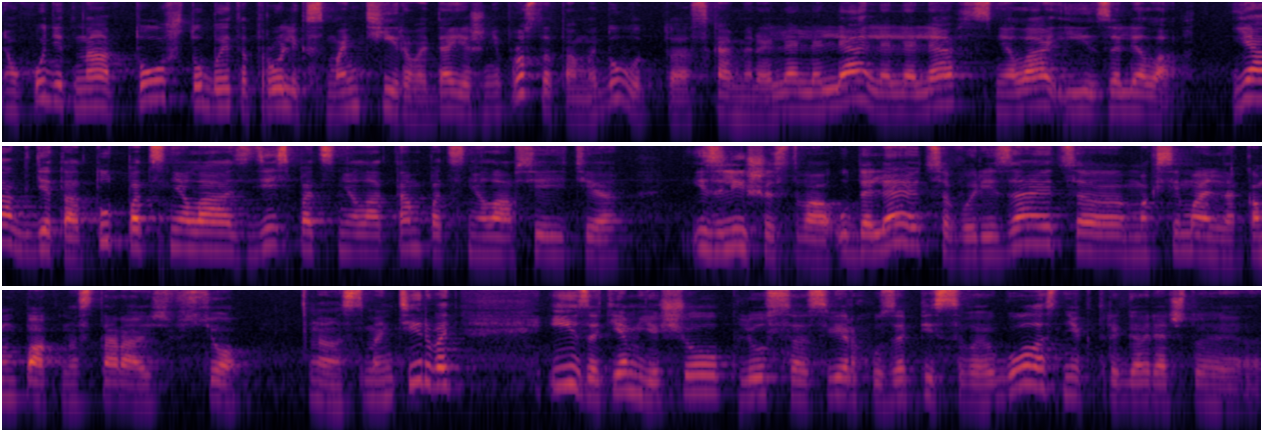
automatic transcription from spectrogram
уходит на то, чтобы этот ролик смонтировать. Да, я же не просто там иду вот э, с камерой ля-ля-ля, ля-ля-ля, сняла и залила. Я где-то тут подсняла, здесь подсняла, там подсняла. Все эти излишества удаляются, вырезаются. Максимально компактно стараюсь все а, смонтировать. И затем еще плюс э, сверху записываю голос. Некоторые говорят, что э,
